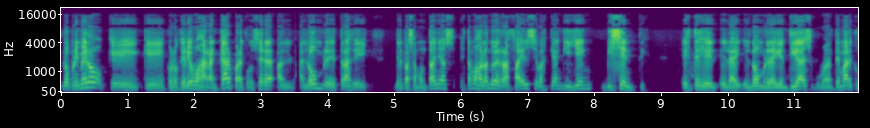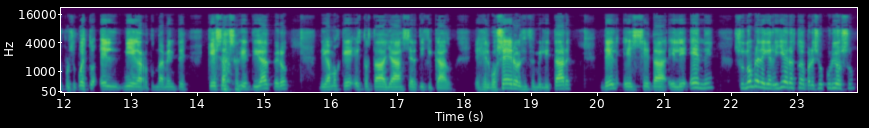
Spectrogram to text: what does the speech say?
lo primero que, con lo que queríamos arrancar para conocer al, hombre detrás de, del pasamontañas, estamos hablando de Rafael Sebastián Guillén Vicente. Este es el, el, nombre, la identidad de su comandante Marcos, por supuesto, él niega rotundamente que esa es su identidad, pero digamos que esto está ya certificado. Es el vocero, el jefe militar del EZLN. Su nombre de guerrillero, esto me pareció curioso,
